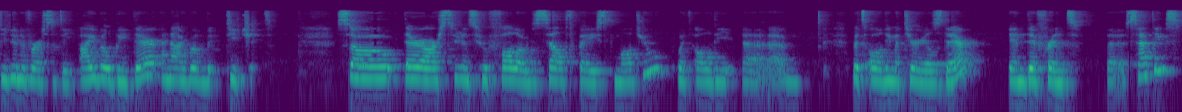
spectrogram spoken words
the university. I will be there and I will teach it. So there are students who follow the self-paced module with all the um, with all the materials there in different uh, settings.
